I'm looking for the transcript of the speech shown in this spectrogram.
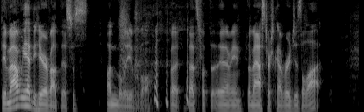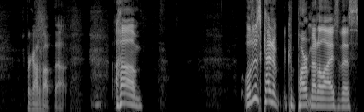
The amount we had to hear about this was unbelievable. but that's what the I mean, the Masters coverage is a lot. Forgot about that. Um, we'll just kind of compartmentalize this.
